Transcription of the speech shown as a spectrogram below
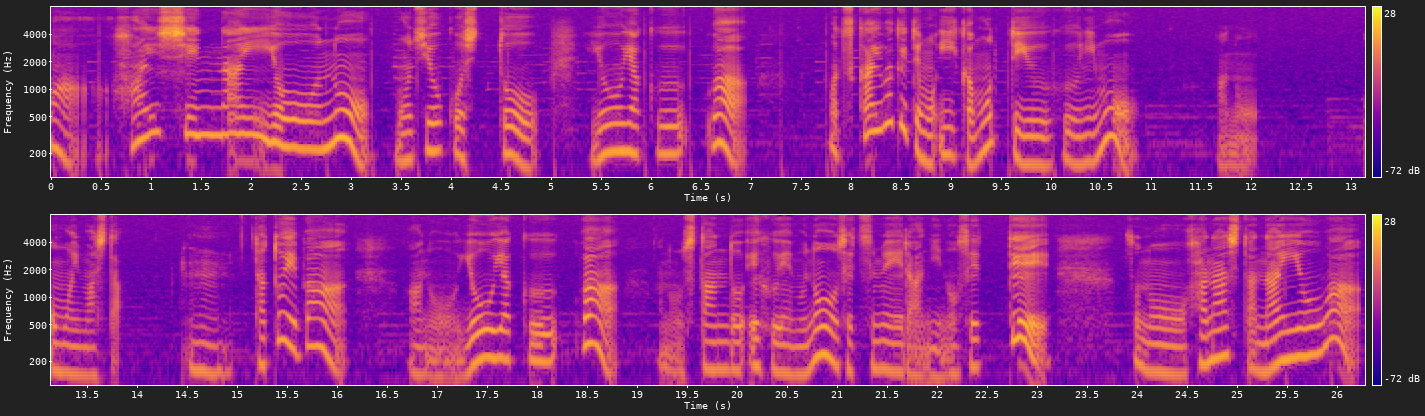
まあ、配信内容の文字起こしと要約は、まあ、使い分けてもいいかもっていうふうにもあの思いました。うん、例えばあの要約はあのスタンド FM の説明欄に載せてその話した内容は、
